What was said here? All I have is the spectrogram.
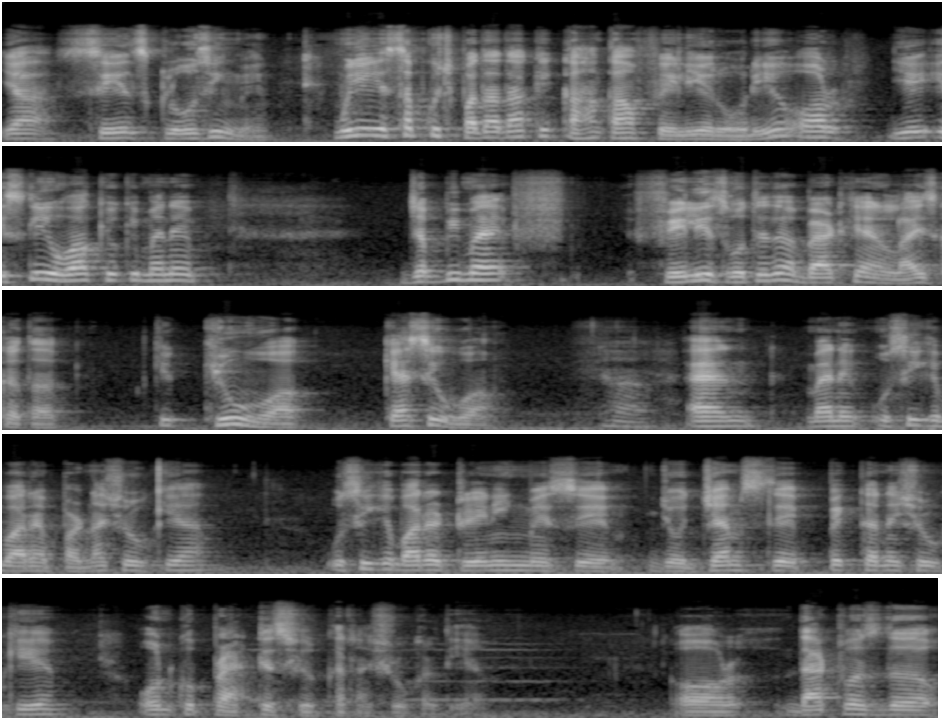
या सेल्स क्लोजिंग में मुझे ये सब कुछ पता था कि कहाँ कहाँ फेलियर हो रही है। और ये इसलिए हुआ क्योंकि मैंने जब भी मैं फेलियर्स होते थे मैं बैठ के एनालाइज करता कि क्यों हुआ कैसे हुआ। एंड हाँ मैंने उसी के बारे में पढ़ना शुरू किया। उसी के बारे में ट्रेनिंग में से जो जेम्स थे पिक करने शुरू किए। उनको प्रैक्टिस करना शुरू कर दिया। और that was the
